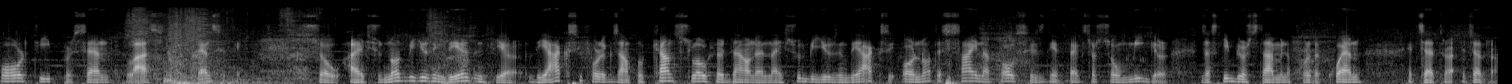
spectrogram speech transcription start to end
40% plus intensity. So I should not be using the Yrden here. The Axii, for example, can't slow her down and I should be using the Axii, or not a sign at all since the effects are so meager. Just keep your stamina for the Quen, etc, etc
